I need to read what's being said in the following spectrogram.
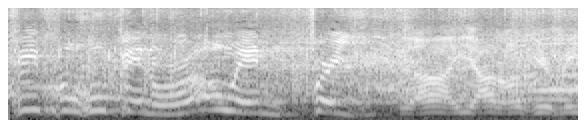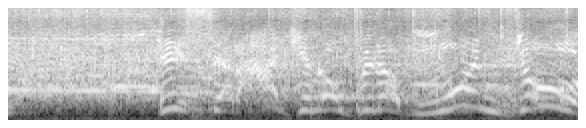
people who've been rowing for you. Oh, y'all don't hear me. He said, I can open up one door.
